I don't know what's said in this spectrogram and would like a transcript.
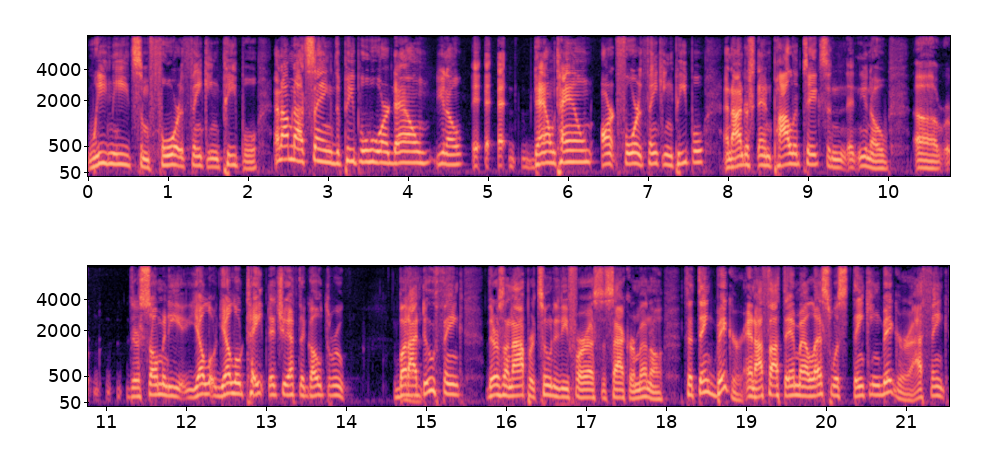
we need some forward thinking people. And I'm not saying the people who are down, you know, eh, eh, eh, downtown aren't forward thinking people. And I understand politics and, and you know, uh, there's so many yellow yellow tape that you have to go through. But I do think there's an opportunity for us to Sacramento to think bigger. And I thought the MLS was thinking bigger. I think,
